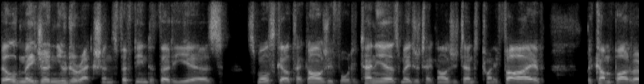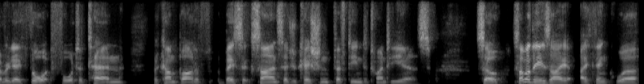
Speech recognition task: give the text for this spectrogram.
build major new directions 15 to 30 years, small scale technology four to 10 years, major technology 10 to 25, become part of everyday thought four to 10, become part of basic science education 15 to 20 years. So some of these I, I think were,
